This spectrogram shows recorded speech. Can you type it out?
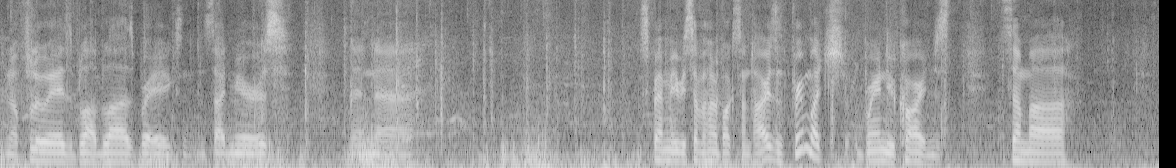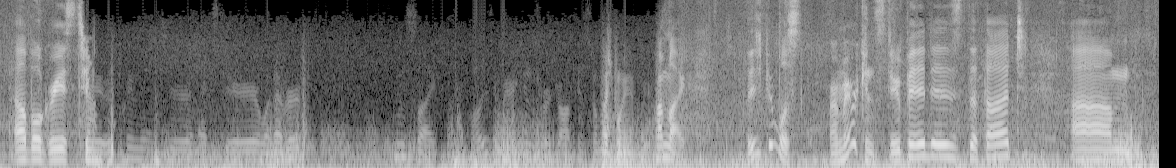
you know fluids blah blahs brakes and side mirrors. Then uh spent maybe 700 bucks on tires and pretty much a brand new car and just some uh, elbow grease to i'm like these people are americans stupid is the thought. Um,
